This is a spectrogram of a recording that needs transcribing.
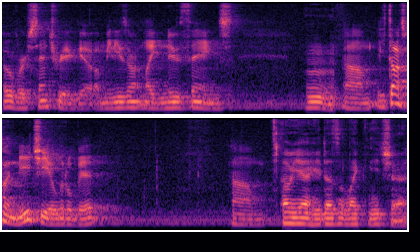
over a century ago. I mean, these aren't like new things. Mm. Um, he talks about Nietzsche a little bit. Um, oh yeah, he doesn't like Nietzsche.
